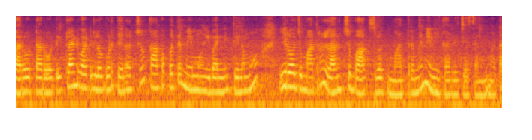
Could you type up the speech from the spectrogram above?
పరోటా రోటీ ఇట్లాంటి వాటిల్లో కూడా తినొచ్చు. కాకపోతే మేము ఇవన్నీ తినము. ఈరోజు మాత్రం లంచ్ బాక్స్లోకి మాత్రమే నేను ఈ కర్రీ చేశాను అనమాట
